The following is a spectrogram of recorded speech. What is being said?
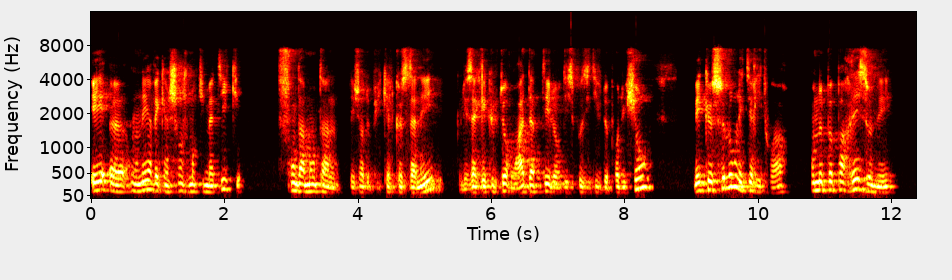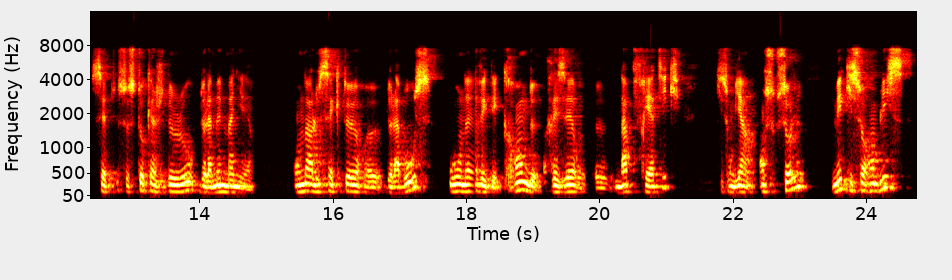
Et euh, on est avec un changement climatique fondamental déjà depuis quelques années, que les agriculteurs ont adapté leur dispositif de production, mais que selon les territoires, on ne peut pas raisonner ce stockage de l'eau de la même manière. On a le secteur euh, de la Beauce, où on est avec des grandes réserves nappes phréatiques qui sont bien en sous-sol, mais qui se remplissent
